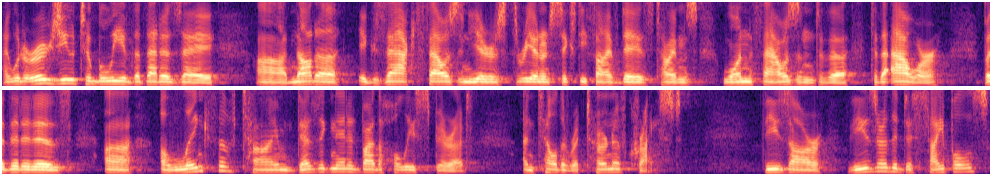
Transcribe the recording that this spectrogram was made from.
I would urge you to believe that that is a uh, not a exact thousand years, 365 days times 1,000 to the, to the hour, but that it is uh, a length of time designated by the Holy Spirit until the return of Christ. These are, these are the disciples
